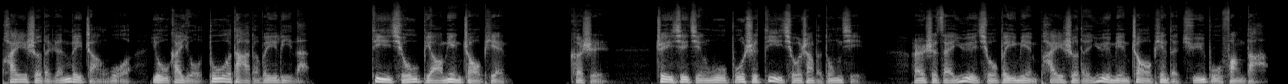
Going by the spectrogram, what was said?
拍摄的人类掌握又该有多大的威力呢？地球表面照片，可是这些景物不是地球上的东西，而是在月球背面拍摄的月面照片的局部放大，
